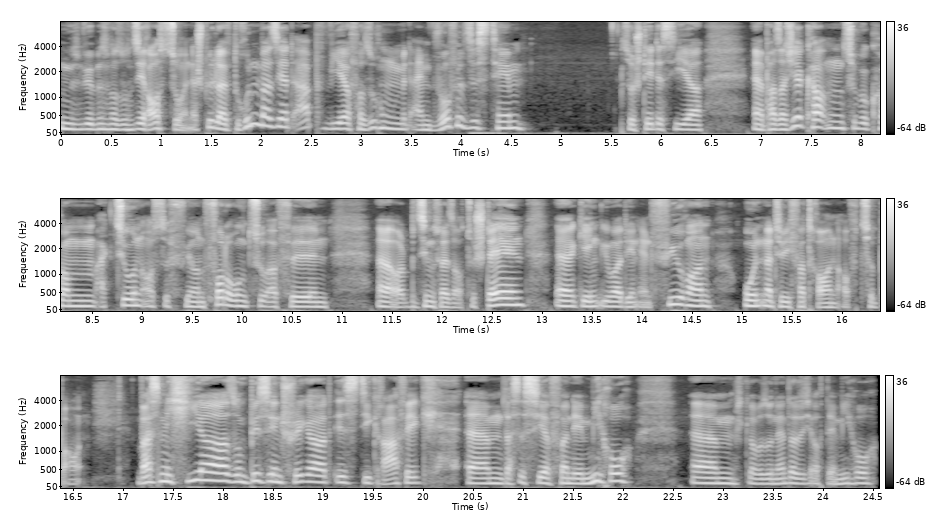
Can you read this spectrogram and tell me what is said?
wir müssen versuchen, sie rauszuholen. Das Spiel läuft rundenbasiert ab. Wir versuchen mit einem Würfelsystem, so steht es hier, äh, Passagierkarten zu bekommen, Aktionen auszuführen, Forderungen zu erfüllen, äh, beziehungsweise auch zu stellen äh, gegenüber den Entführern und natürlich Vertrauen aufzubauen. Was mich hier so ein bisschen triggert, ist die Grafik. Ähm, das ist hier von dem Micho. Ähm, ich glaube, so nennt er sich auch der Micho.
